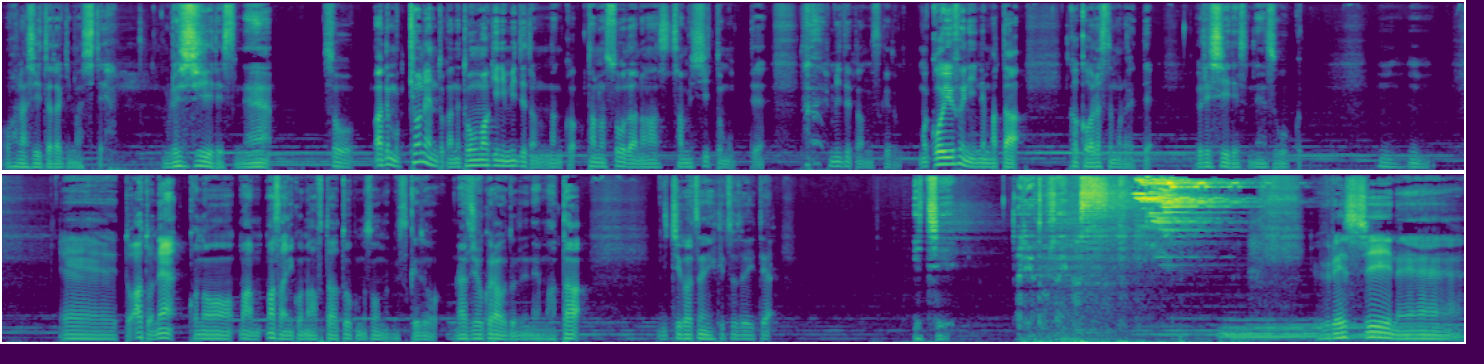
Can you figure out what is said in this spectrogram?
お話いただきまして嬉しいですね。そう。あでも去年とかね遠巻きに見てたのなんか楽しそうだな寂しいと思って 見てたんですけど、まあ、こういう風にねまた関わらせてもらえて嬉しいですねすごく。うんうん。えー、っとあとねこの、まあ、まさにこのアフタートークもそうなんですけどラジオクラウドでねまた1月に引き続いて1位ありがとうございます。嬉しいね。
